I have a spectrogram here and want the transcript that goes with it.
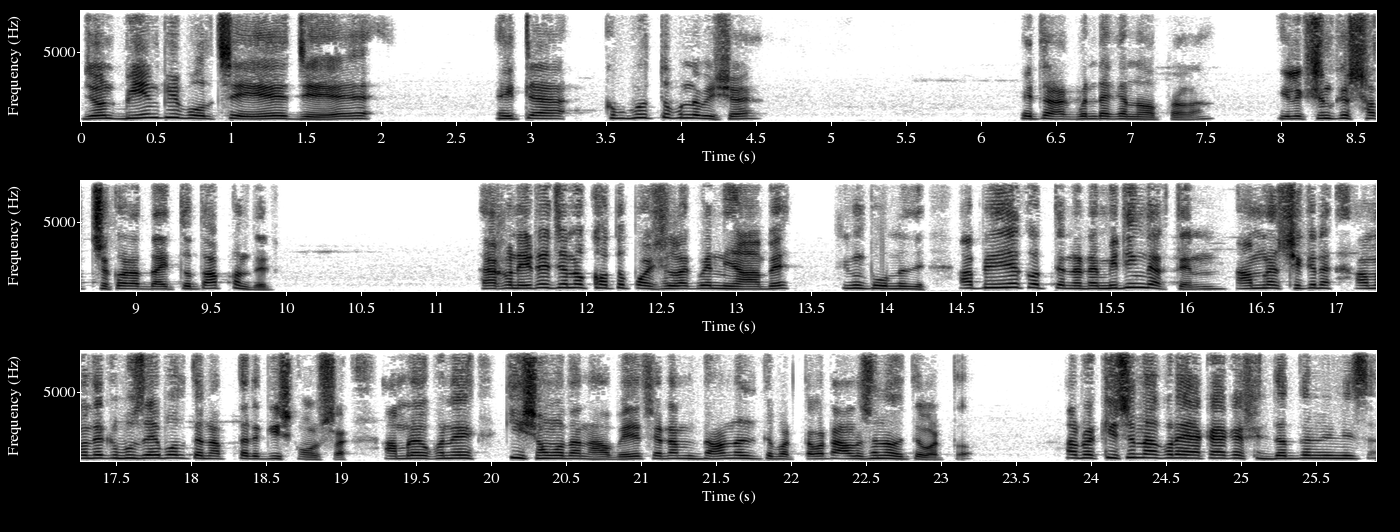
যেমন বিএনপি বলছে যে এইটা খুব গুরুত্বপূর্ণ বিষয়। এটা রাখবেন না কেন আপনারা? ইলেকশনকে স্বচ্ছ করার দায়িত্ব তো আপনাদের। এখন এটার জন্য কত পয়সা লাগবে নিয়ে হবে কিন্তু আপনি ইয়ে করতেন, একটা মিটিং রাখতেন। আমরা সেখানে আমাদেরকে বুঝাই বলতেন, আপনাদের কি সমস্যা? আমরা ওখানে কি সমাধান হবে? সেটা আমি ধারণা দিতে পারতাম, একটা আলোচনা হতে পারতো। আপনারা কিছু না করে একা একা সিদ্ধান্ত নিয়ে নিয়েছে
